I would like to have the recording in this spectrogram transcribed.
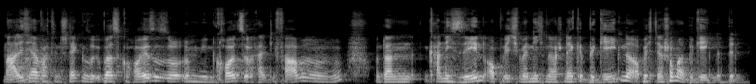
Male ich einfach den Schnecken so übers Gehäuse, so irgendwie ein Kreuz oder halt die Farbe. Und dann kann ich sehen, ob ich, wenn ich einer Schnecke begegne, ob ich der schon mal begegnet bin.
